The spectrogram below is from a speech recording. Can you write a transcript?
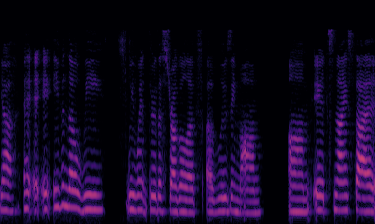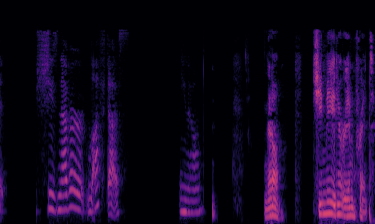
Yeah, I I I- even though we we went through the struggle of of losing mom, um, it's nice that she's never left us. You know, No. She made her imprint.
